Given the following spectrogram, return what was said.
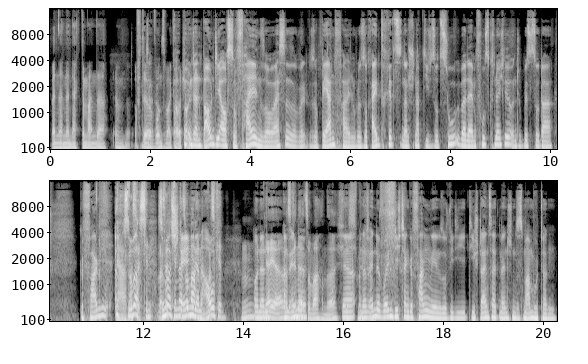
wenn dann der nackte Mann da ähm, auf der Wohnzimmercouch Und liegt. dann bauen die auch so Fallen, so, weißt du, so, so Bärenfallen, wo du so reintrittst und dann schnappt die so zu über deinem Fußknöchel und du bist so da gefangen. Ja, sowas was, kind, was sowas stellen so die dann auf. hm? Und dann ja, ja, am Ende- so machen, ne? Ich, ja, ich und am schon. Ende wollen die dich dann gefangen nehmen, so wie die, die Steinzeitmenschen das Mammut dann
